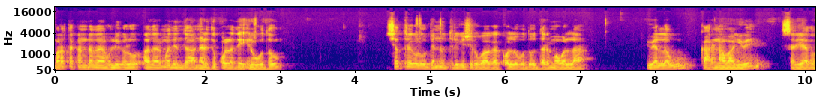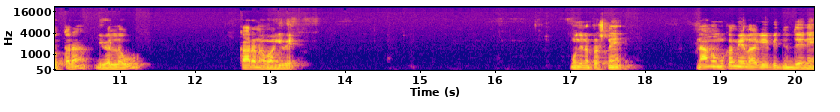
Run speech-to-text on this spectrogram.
ಭರತಖಂಡದ ಹುಲಿಗಳು ಅಧರ್ಮದಿಂದ ನಡೆದುಕೊಳ್ಳದೆ ಇರುವುದು, ಶತ್ರುಗಳು ಬೆನ್ನು ತಿರುಗಿಸಿರುವಾಗ ಕೊಲ್ಲುವುದು ಧರ್ಮವಲ್ಲ, ಇವೆಲ್ಲವೂ ಕಾರಣವಾಗಿವೆ. ಸರಿಯಾದ ಉತ್ತರ, ಇವೆಲ್ಲವೂ ಕಾರಣವಾಗಿವೆ. ಮುಂದಿನ ಪ್ರಶ್ನೆ ನಾನು ಮುಖ ಮೇಲಾಗಿ ಬಿದ್ದಿದ್ದೇನೆ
